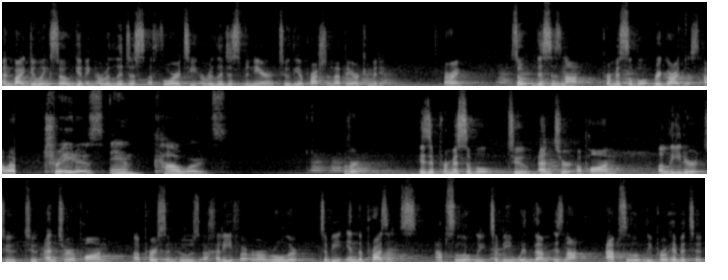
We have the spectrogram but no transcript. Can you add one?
And by doing so, giving a religious authority, a religious veneer to the oppression that they are committing, all right? So this is not permissible regardless. However, Traitors and cowards. However, is it permissible to enter upon a leader, to, to enter upon a person who's a khalifa or a ruler to be in the presence. Absolutely. To be with them is not absolutely prohibited,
